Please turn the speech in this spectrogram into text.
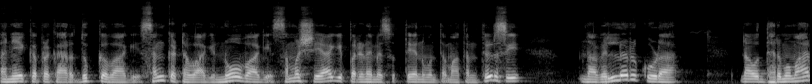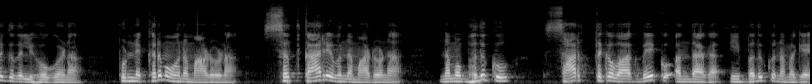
ಅನೇಕ ಪ್ರಕಾರ ದುಃಖವಾಗಿ, ಸಂಕಟವಾಗಿ, ನೋವಾಗಿ, ಸಮಸ್ಯೆಯಾಗಿ ಪರಿಣಮಿಸುತ್ತೆ ಅನ್ನುವಂಥ ಮಾತನ್ನು ತಿಳಿಸಿ ನಾವೆಲ್ಲರೂ ಕೂಡ ನಾವು ಧರ್ಮ ಮಾರ್ಗದಲ್ಲಿ ಹೋಗೋಣ ಪುಣ್ಯ ಕರ್ಮವನ್ನು ಮಾಡೋಣ, ಸತ್ಕಾರ್ಯವನ್ನು ಮಾಡೋಣ. ನಮ್ಮ ಬದುಕು ಸಾರ್ಥಕವಾಗಬೇಕು ಅಂದಾಗ ಈ ಬದುಕು ನಮಗೆ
